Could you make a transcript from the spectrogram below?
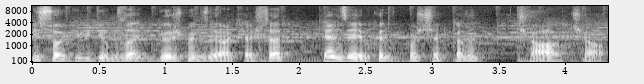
Bir sonraki videomuzda görüşmek üzere arkadaşlar. Kendinize iyi bakın. Hoşçakalın. Ciao ciao.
